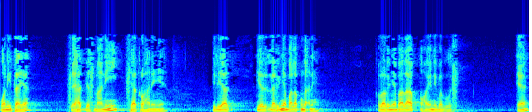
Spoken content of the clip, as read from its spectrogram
wanita ya. Sehat jasmani, sehat rohaninya. Dilihat dia larinya balap enggak nih? Kalau larinya balap, oh ini bagus. Ya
